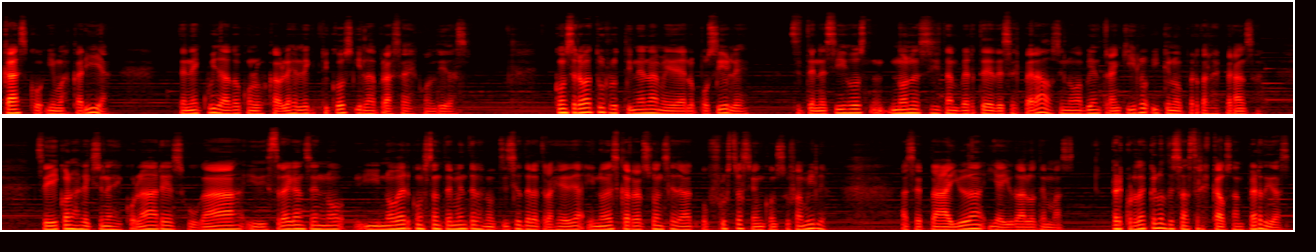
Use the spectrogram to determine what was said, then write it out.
casco y mascarilla. Ten cuidado con los cables eléctricos y las brasas escondidas. Conserva tu rutina en la medida de lo posible. Si tienes hijos, no necesitan verte desesperado, sino más bien tranquilo y que no pierdas la esperanza. Seguir con las lecciones escolares, jugar y distráiganse no, y no ver constantemente las noticias de la tragedia y no descargar su ansiedad o frustración con su familia. Acepta ayuda y ayuda a los demás. Recordad que los desastres causan pérdidas.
